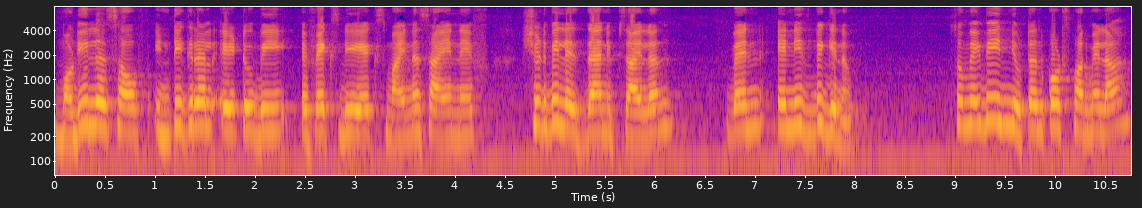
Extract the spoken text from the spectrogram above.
modulus of integral a to b f x dx minus i n f should be less than epsilon when n is big enough. So, maybe in Newton Cotes formula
